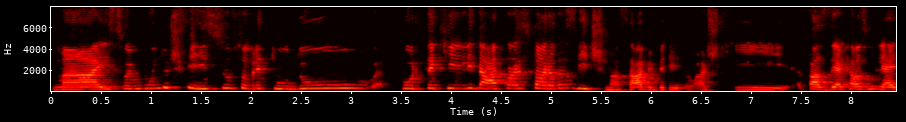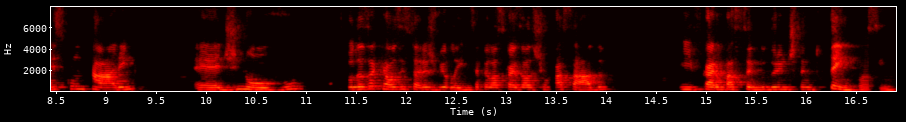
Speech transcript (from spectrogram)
Mas foi muito difícil, sobretudo por ter que lidar com a história das vítimas, sabe, Breno? Acho que fazer aquelas mulheres contarem é, de novo todas aquelas histórias de violência pelas quais elas tinham passado e ficaram passando durante tanto tempo, assim.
